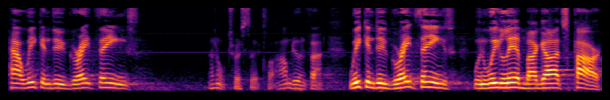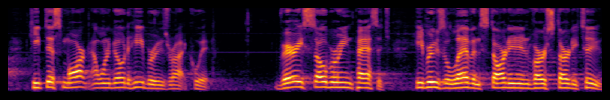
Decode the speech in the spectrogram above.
how we can do great things. I don't trust that clock. I'm doing fine. We can do great things when we live by God's power. Keep this marked. I want to go to Hebrews right quick. Very sobering passage. Hebrews 11, starting in verse 32.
